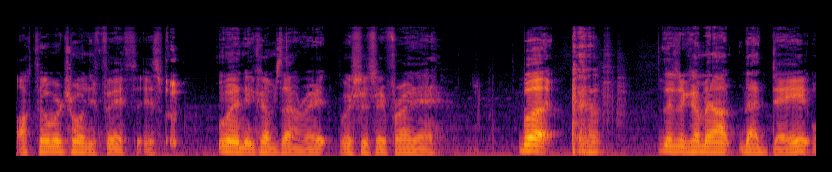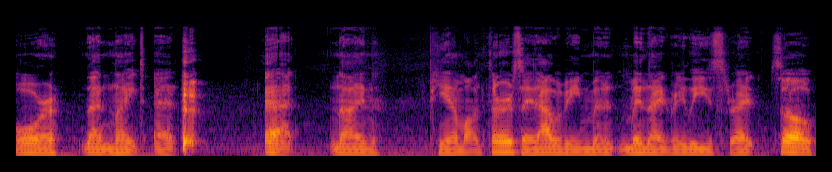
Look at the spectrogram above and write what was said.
October 25th is when it comes out, right? We should say Friday. But does it come out that day or that night at at 9 p.m. on Thursday? That would be min- midnight release, right? So,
